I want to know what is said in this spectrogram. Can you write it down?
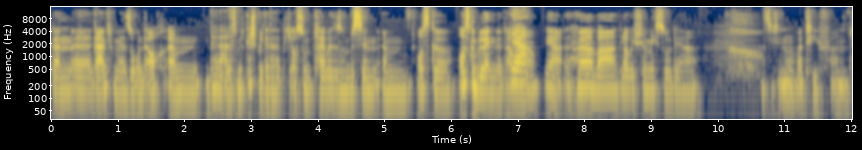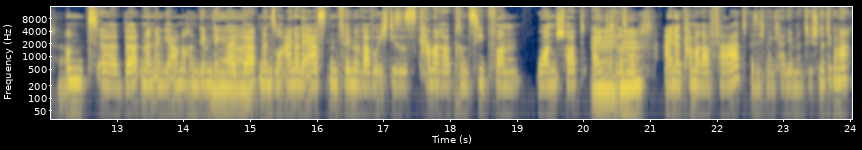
dann äh, gar nicht mehr so. Und auch, ähm, wer da alles mitgespielt hat, da habe ich auch so teilweise so ein bisschen ähm, ausge, ausgeblendet. Aber ja, ja Hör war, glaube ich, für mich so der, was ich innovativ fand. Ja. Und äh, Birdman irgendwie auch noch in dem Ding, ja. weil Birdman so einer der ersten Filme war, wo ich dieses Kameraprinzip von One-Shot eigentlich mhm. oder so mhm. eine Kamerafahrt. Also ich meine, klar, die haben natürlich Schnitte gemacht,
